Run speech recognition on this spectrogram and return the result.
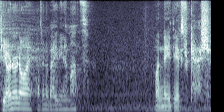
Fiona and I having a baby in a month. I need the extra cash.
